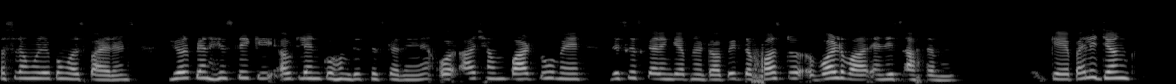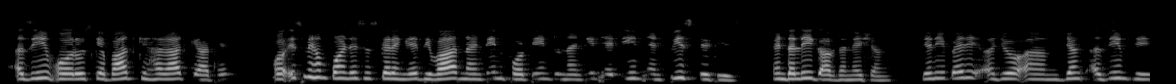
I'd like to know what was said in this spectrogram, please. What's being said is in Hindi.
अस्सलाम वालेकुम एस्पायरेंट्स यूरोपियन हिस्ट्री की आउटलाइन को हम डिस्कस कर रहे हैं और आज हम पार्ट टू में डिस्कस करेंगे अपना topic the first world war and its aftermath के पहली जंग, अजीम और उसके बाद के हालात क्या थे? और इसमें हम पॉइंट डिस्कस करेंगे दीवार 1914 to 1918 and peace treaties and the league of the nations यानी पहली जो जंग अजीम थी,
